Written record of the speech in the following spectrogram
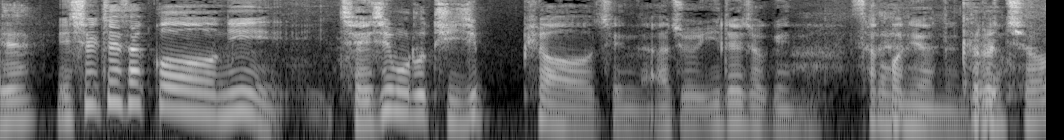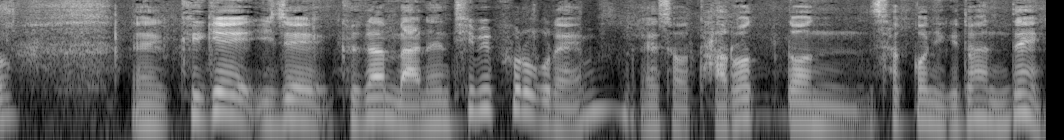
예. 이 실제 사건이 재심으로 뒤집혀진 아주 이례적인 사건이었는데요. 네, 그렇죠. 네, 그게 이제 그간 많은 TV 프로그램에서 다뤘던 사건이기도 한데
